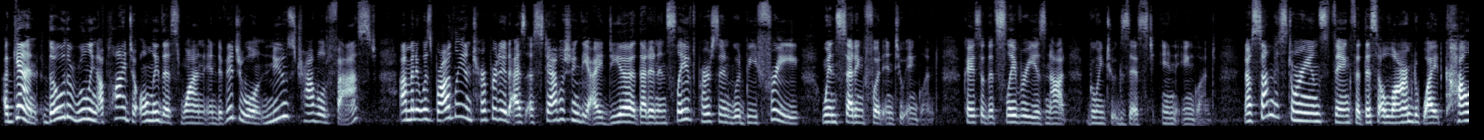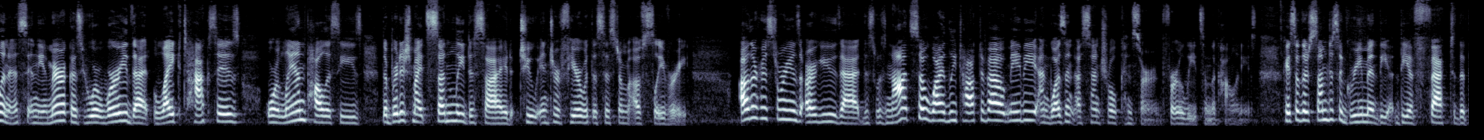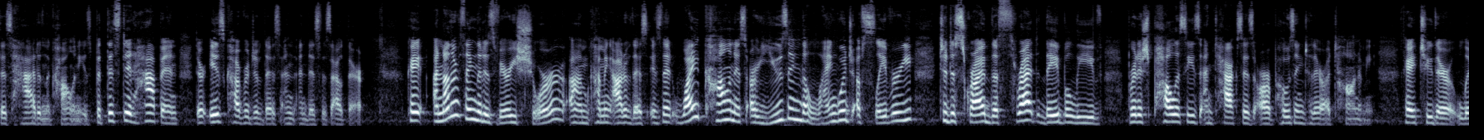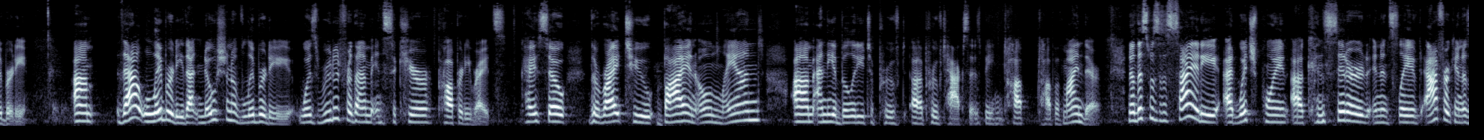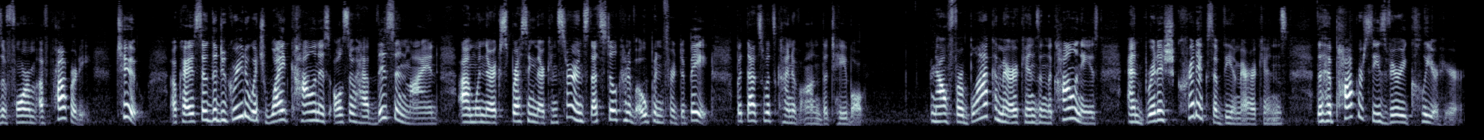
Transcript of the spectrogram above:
Again, though the ruling applied to only this one individual, news traveled fast. Um, and it was broadly interpreted as establishing the idea that an enslaved person would be free when setting foot into England. Okay, so that slavery is not going to exist in England. Now, some historians think that this alarmed white colonists in the Americas who were worried that, like taxes or land policies, the British might suddenly decide to interfere with the system of slavery. Other historians argue that this was not so widely talked about, maybe, and wasn't a central concern for elites in the colonies. Okay, so there's some disagreement the, the effect that this had in the colonies, but this did happen. There is coverage of this, and, and this is out there. Okay, another thing that is very sure um, coming out of this is that white colonists are using the language of slavery to describe the threat they believe British policies and taxes are posing to their autonomy, okay, to their liberty. Um, that liberty, that notion of liberty, was rooted for them in secure property rights. Okay, so the right to buy and own land, um, and the ability to prove, uh, prove taxes being top, top of mind there. Now, this was a society at which point uh, considered an enslaved African as a form of property, too. Okay, so the degree to which white colonists also have this in mind um, when they're expressing their concerns, that's still kind of open for debate, but that's what's kind of on the table. Now, for black Americans in the colonies and British critics of the Americans, the hypocrisy is very clear here.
